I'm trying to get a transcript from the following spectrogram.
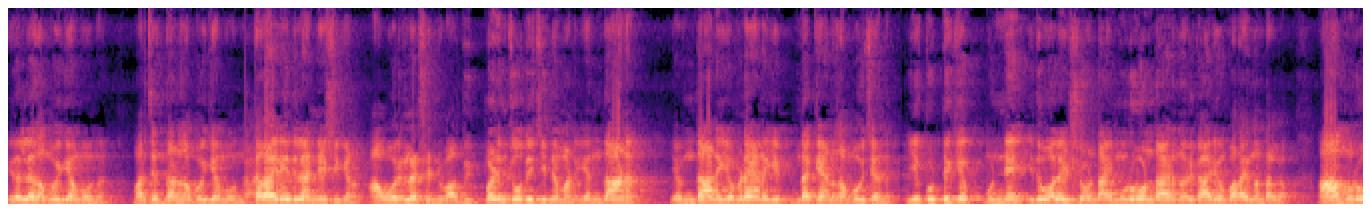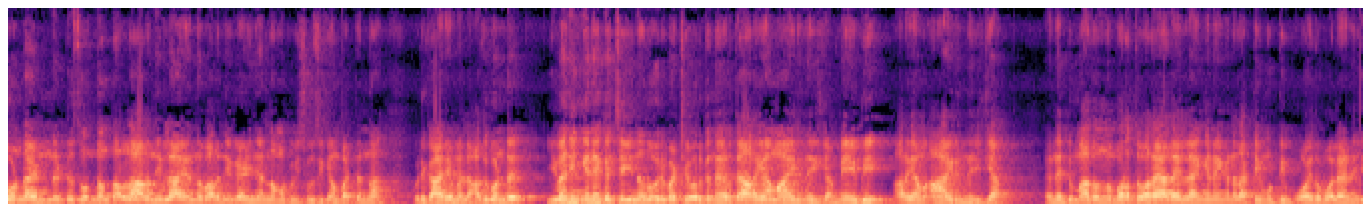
ഇതല്ലേ സംഭവിക്കാൻ പോകുന്നത്? മറിച്ച് എന്താണ് സംഭവിക്കാൻ പോകുന്നത്? തക്കതായ രീതിയിൽ അന്വേഷിക്കണം. ആ ഒരു ലക്ഷം രൂപ. അത് ഇപ്പോഴും ചോദ്യചിഹ്നമാണ്. എന്താണ്? എന്താണ്? എവിടെയാണ്? എന്തൊക്കെയാണ് സംഭവിച്ചതെന്ന്? ഈ കുട്ടിക്ക് മുന്നേ ഇതുപോലെ ഇഷ്യൂ ഉണ്ടായി മുറിവുണ്ടായിരുന്ന ഒരു കാര്യവും പറയുന്നുണ്ടല്ലോ. ആ മുറിവുണ്ടായിരുന്നിട്ട് സ്വന്തം തള്ള അറിഞ്ഞില്ല എന്ന് പറഞ്ഞു കഴിഞ്ഞാൽ നമുക്ക് വിശ്വസിക്കാൻ പറ്റുന്ന ഒരു കാര്യമല്ല. അതുകൊണ്ട് ഇവൻ ഇങ്ങനെയൊക്കെ ചെയ്യുന്നത് ഒരു പക്ഷേ ഇവർക്ക് നേരത്തെ അറിയാമായിരുന്നിരിക്കാം. മേ ബി അറിയാം ആയിരുന്നിരിക്കാം. എന്നിട്ടും അതൊന്നും പുറത്തു പറയാതെ എല്ലാം ഇങ്ങനെ ഇങ്ങനെ തട്ടിമുട്ടി പോയതുപോലെയാണ് ഈ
